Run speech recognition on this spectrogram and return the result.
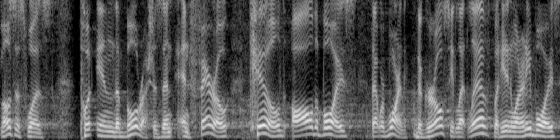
Moses was put in the bulrushes, and, and Pharaoh killed all the boys that were born. The girls he let live, but he didn't want any boys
